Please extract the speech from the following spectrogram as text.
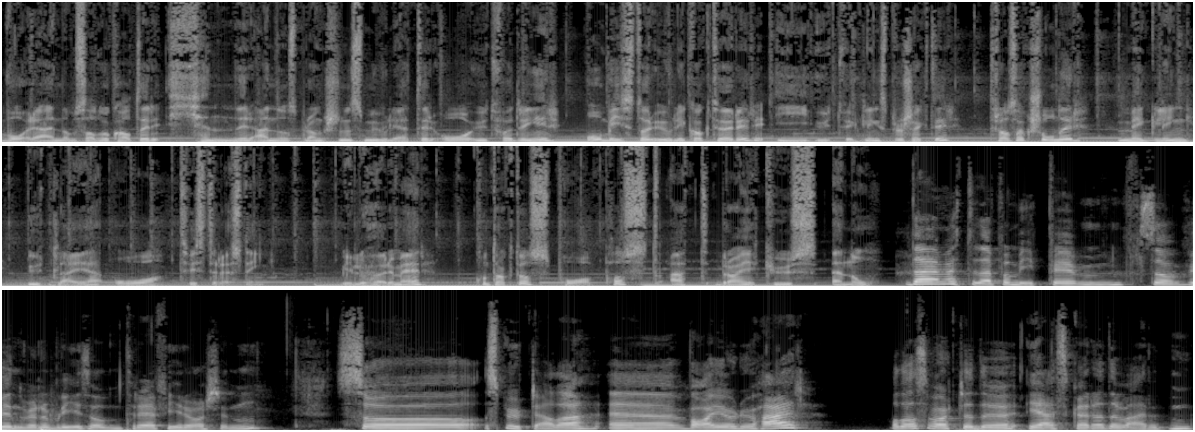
Våre eiendomsadvokater kjenner eiendomsbransjens muligheter og utfordringer, og bistår ulike aktører i utviklingsprosjekter, transaksjoner, megling, utleie og tvisteløsning. Vil du høre mer? Kontakt oss på post at breikhus.no. Da jeg møtte deg på Mipim, så begynner vel å bli sånn tre-fire år siden, så spurte jeg deg eh, hva gjør du her? Og da svarte du 'jeg skal redde verden'.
